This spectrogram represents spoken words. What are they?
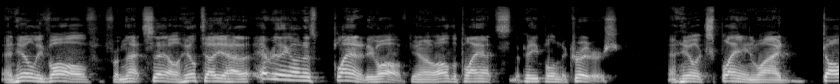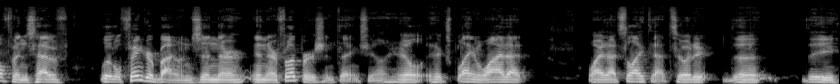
and he'll evolve from that cell. He'll tell you how everything on this planet evolved. You know, all the plants, the people, and the critters, and he'll explain why dolphins have little finger bones in their in their flippers and things. You know, he'll, explain why that why that's like that. So it, the the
